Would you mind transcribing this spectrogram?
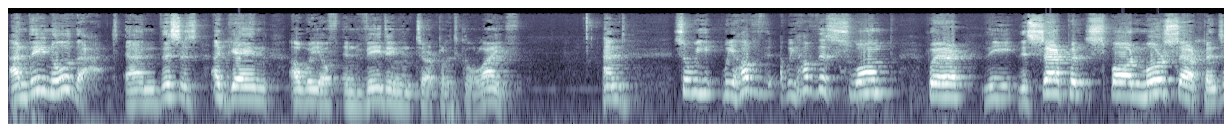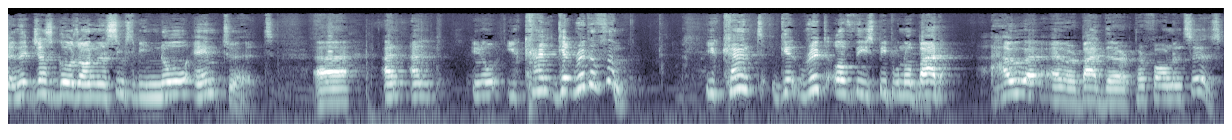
And they know that. And this is, again, a way of invading into our political life. And so we, we, have, we have this swamp where the, the serpents spawn more serpents, and it just goes on. There seems to be no end to it. Uh, and, and, you know, you can't get rid of them. You can't get rid of these people, no bad however bad their performance is.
